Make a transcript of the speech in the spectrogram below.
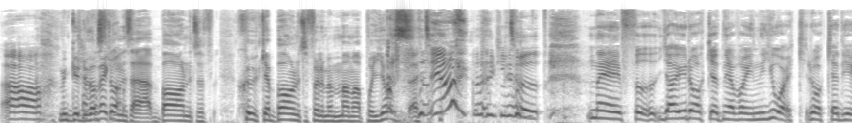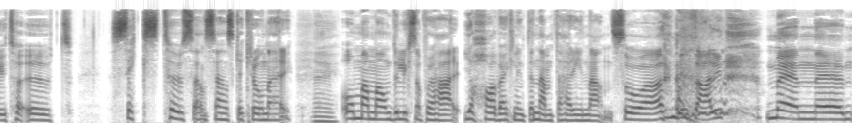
Ah, Men gud du var verkligen såhär, barnet, så- sjuka barnet som följer med mamma på jobbet. Ja, typ. Nej fy, jag har ju råkat när jag var i New York råkade jag ju ta ut 6 000 svenska kronor. Nej. Och mamma om du lyssnar på det här, jag har verkligen inte nämnt det här innan så inte arg. Men eh,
